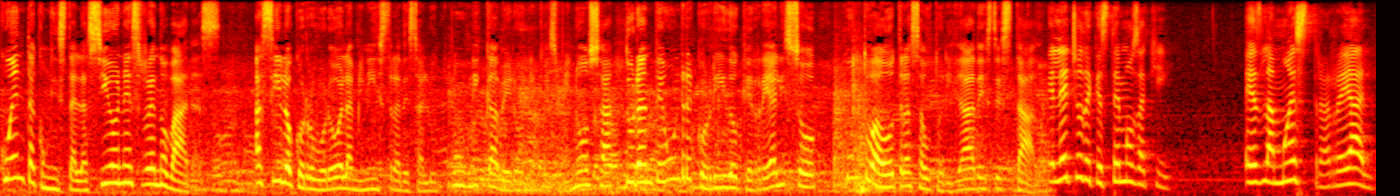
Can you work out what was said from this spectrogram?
cuenta con instalaciones renovadas. Así lo corroboró la ministra de Salud Pública, Verónica Espinosa, durante un recorrido que realizó junto a otras autoridades de Estado. El hecho de que estemos aquí es la muestra real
